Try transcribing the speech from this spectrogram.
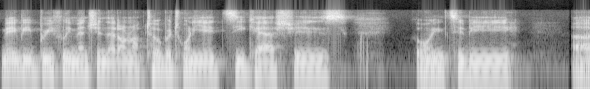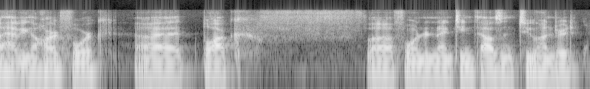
maybe briefly mention that on October 28th, Zcash is going to be uh, having a hard fork uh, at block uh, 419,200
